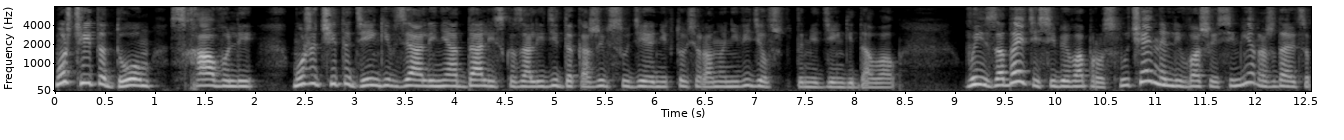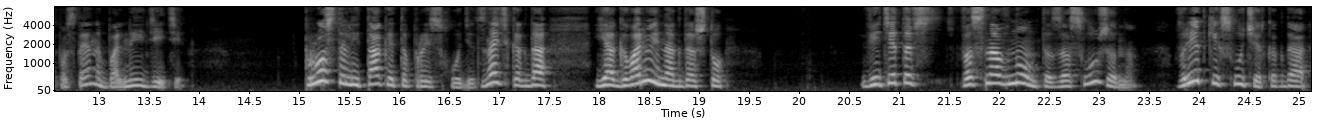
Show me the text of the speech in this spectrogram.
Может, чей-то дом схавали, может, чьи-то деньги взяли, не отдали и сказали, иди докажи в суде, никто все равно не видел, что ты мне деньги давал. Вы задайте себе вопрос, случайно ли в вашей семье рождаются постоянно больные дети? Просто ли так это происходит? Знаете, когда я говорю иногда, что ведь это в основном-то заслуженно, в редких случаях, когда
